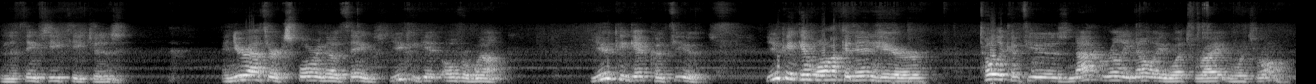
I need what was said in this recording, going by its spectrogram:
and the things he teaches, and you're out there exploring other things, you can get overwhelmed. You can get confused. You can get walking in here totally confused, not really knowing what's right and what's wrong.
